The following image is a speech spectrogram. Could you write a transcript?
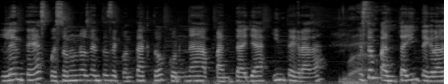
lentes pues son unos lentes de contacto con una pantalla integrada. Esta pantalla integrada,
